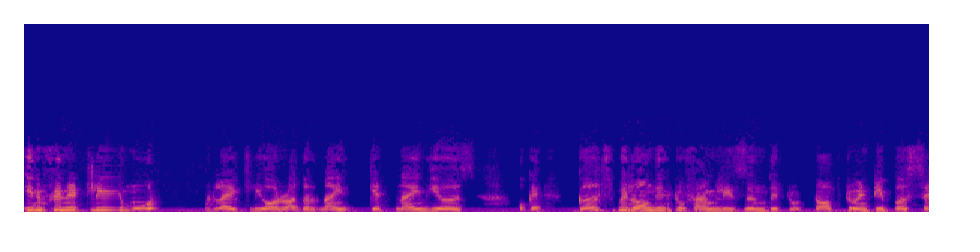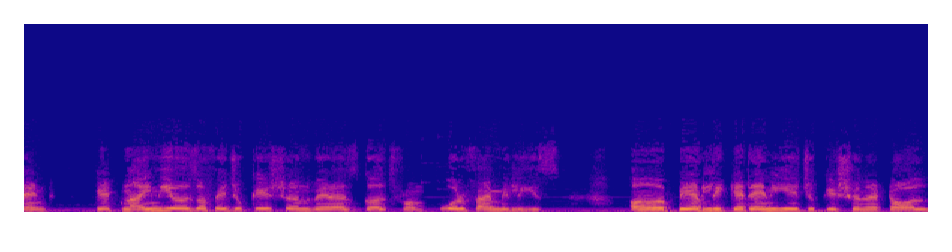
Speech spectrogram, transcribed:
infinitely more likely or rather nine, get nine years. Okay. Girls belonging to families in the top 20% get nine years of education whereas girls from poor families uh, barely get any education at all.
